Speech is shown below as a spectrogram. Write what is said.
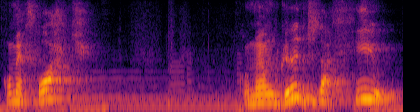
como é forte, como é um grande desafio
